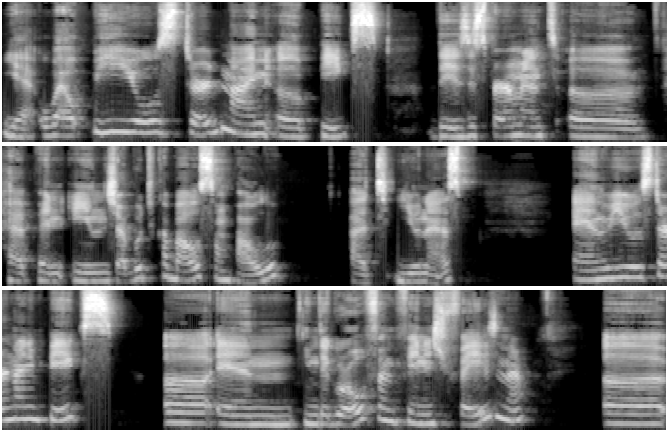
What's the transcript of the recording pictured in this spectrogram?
Yeah, well, we used 39 uh, pigs. This experiment uh, happened in Jaboticabal, São Paulo, at UNESP. And we used 39 pigs uh, in in the growth and finish phase, né? Uh,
